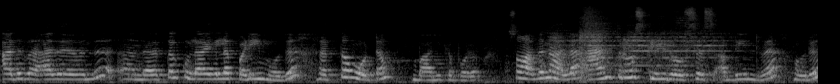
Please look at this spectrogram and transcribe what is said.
அது அது வந்து அந்த ரத்த குழாய்களில் படியும் போது ரத்த ஓட்டம் பாதிக்கப்படும். ஸோ அதனால ஆந்த்ரோஸ்க்ளீரோசிஸ் அப்படின்ற ஒரு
